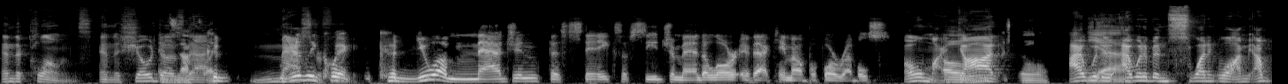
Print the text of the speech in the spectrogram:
and the clones. And the show does Exactly. that Could- Really quick, could you imagine the stakes of Siege of Mandalore if that came out before Rebels? Oh my Oh, god. for sure. I would Yeah. I would have been sweating. Well, I mean, I,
